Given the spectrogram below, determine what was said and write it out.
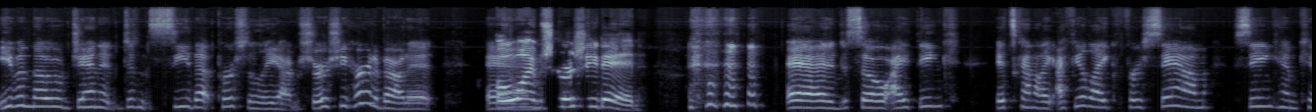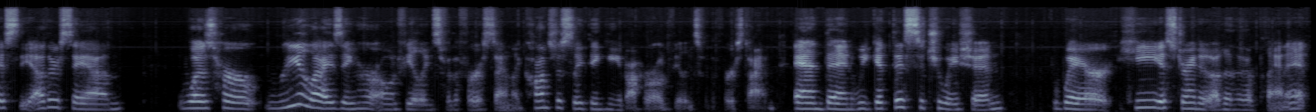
even though Janet didn't see that personally, I'm sure she heard about it. Oh, I'm sure she did. and so I think it's kind of like I feel like for Sam, seeing him kiss the other Sam was her realizing her own feelings for the first time, like consciously thinking about her own feelings for the first time. And then we get this situation where he is stranded on another planet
